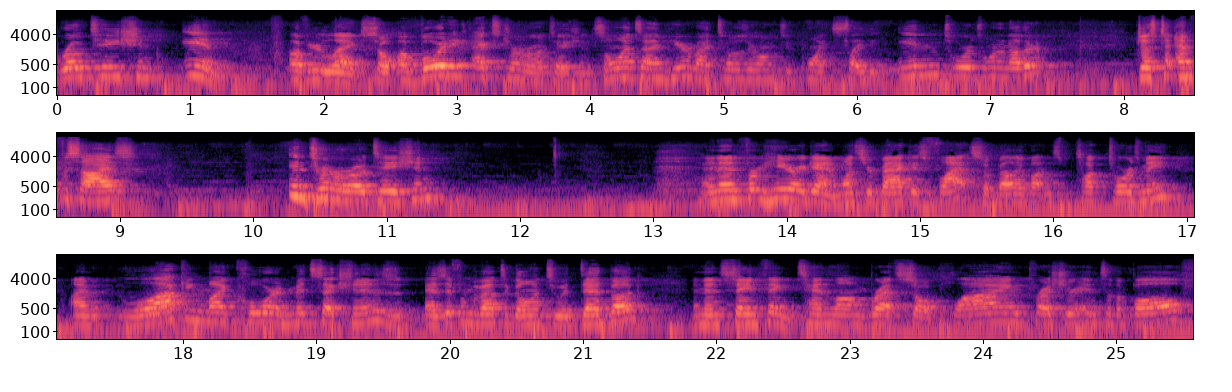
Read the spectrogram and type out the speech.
rotation in of your legs. So avoiding external rotation. So once I'm here, my toes are going to point slightly in towards one another. Just to emphasize, internal rotation. And then from here again, once your back is flat, so belly button's tucked towards me, I'm locking my core and midsection in as, as if I'm about to go into a dead bug. And then same thing, 10 long breaths. So applying pressure into the ball,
